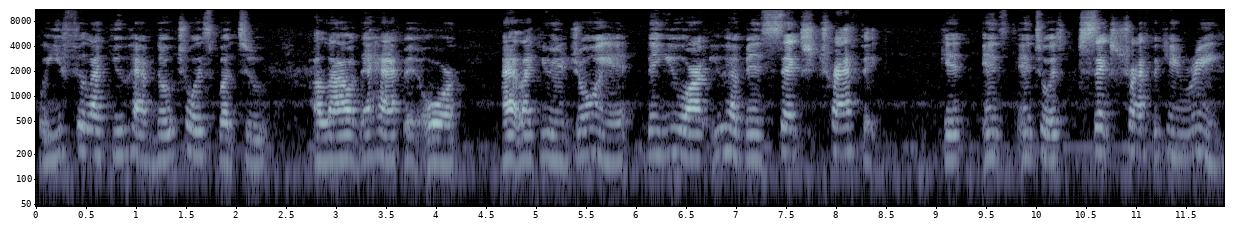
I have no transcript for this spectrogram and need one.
or you feel like you have no choice but to allow it to happen or act like you're enjoying it, then you are you have been sex trafficked. Get in, into a sex trafficking ring.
